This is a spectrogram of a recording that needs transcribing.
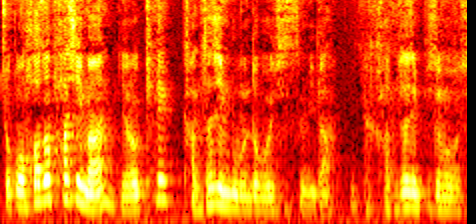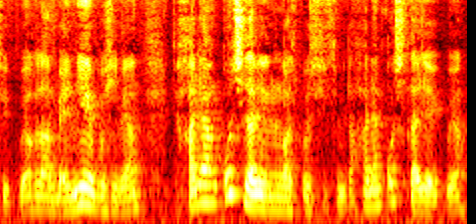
조금 허접하지만 이렇게 감싸진 부분도 볼 수 있습니다. 감싸진 부분을 볼 수 있고요. 그 다음 메뉴에 보시면 화려한 꽃이 달려 있는 것을 볼 수 있습니다. 화려한 꽃이 달려 있고요.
